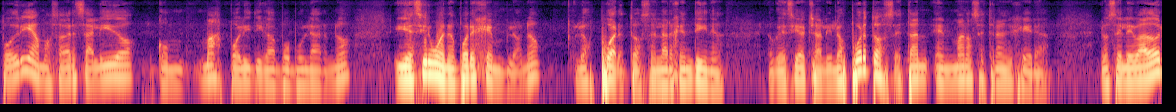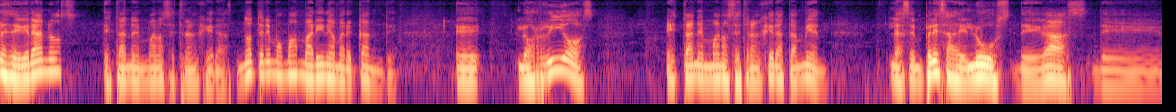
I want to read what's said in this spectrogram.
podríamos haber salido con más política popular, ¿no? Y decir, bueno, por ejemplo, ¿no? Los puertos en la Argentina, lo que decía Charlie, los puertos están en manos extranjeras. Los elevadores de granos están en manos extranjeras. No tenemos más marina mercante. Eh, los ríos están en manos extranjeras también. Las empresas de luz, de gas, de.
